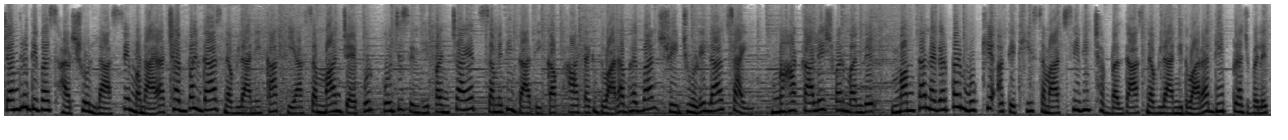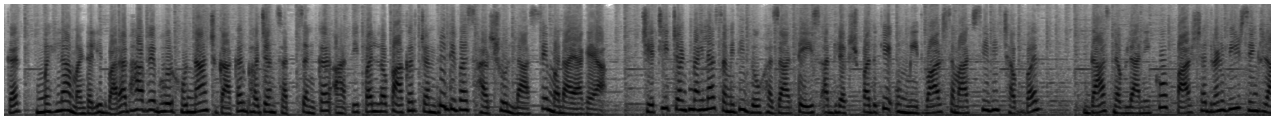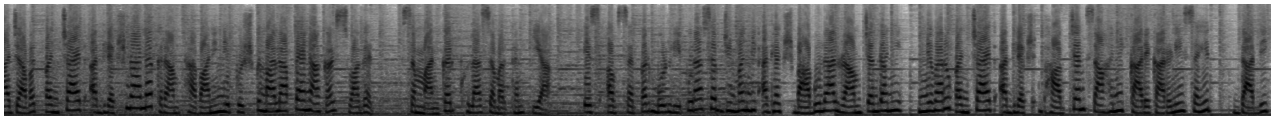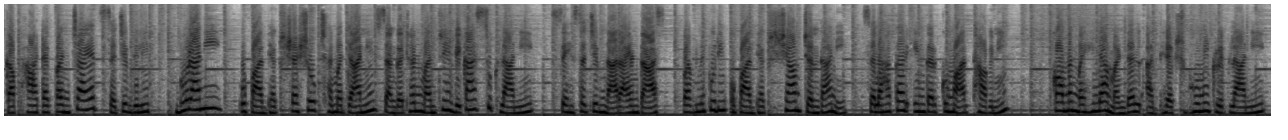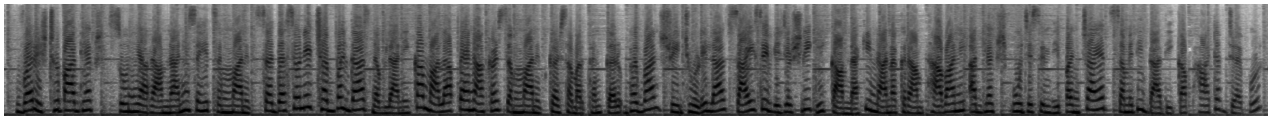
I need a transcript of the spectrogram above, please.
चंद्र दिवस हर्षोल्लास से मनाया। छब्बल दास नवलानी का किया सम्मान जयपुर पूज्य सिंधी पंचायत समिति दादी का फाटक द्वारा भगवान श्री झूलेलाल साई महाकालेश्वर मंदिर, ममता नगर पर मुख्य अतिथि समाज सेवी छब्बल दास नवलानी द्वारा दीप प्रज्वलित कर महिला मंडली द्वारा भव्य भोर हो नाच गाकर भजन सत्संग कर आरती पल्लव पाकर चंद्र दिवस हर्षोल्लास से मनाया गया। चेटी चंड महिला समिति 2023 अध्यक्ष पद के उम्मीदवार समाज सेवी छब्बल दास नवलानी को पार्षद रणवीर सिंह राजावत पंचायत अध्यक्ष नानक राम थावानी ने पुष्पमाला पहनाकर स्वागत सम्मान कर खुला समर्थन किया। इस अवसर पर मुरलीपुरा सब्ज़ी मंडी अध्यक्ष बाबूलाल रामचंदानी, निवारू पंचायत अध्यक्ष भागचंद साहनी, कार्यकारिणी सहित दादी का फाटक पंचायत सचिव दिलीप भुरानी, उपाध्यक्ष अशोक छमटानी, संगठन मंत्री विकास सुखलानी, सह सचिव नारायण दास पवनपुरी उपाध्यक्ष श्याम चंदानी सलाहकार इंदर कुमार थावनी कॉमन महिला मंडल अध्यक्ष भूमि कृपलानी, वरिष्ठ उपाध्यक्ष सोनिया रामनानी सहित सम्मानित सदस्यों ने छब्बल दास नवलानी का माला पहनाकर सम्मानित कर समर्थन कर भगवान श्री झूलेलाल साई से विजयश्री की कामना की। नानक राम थावानी अध्यक्ष पूज्य सिंधी पंचायत समिति दादी का फाटक जयपुर।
